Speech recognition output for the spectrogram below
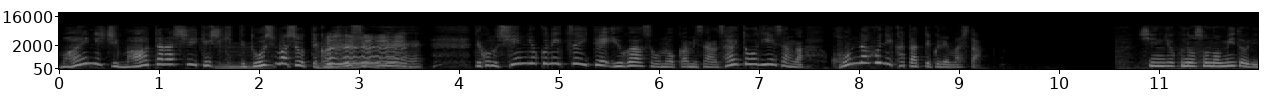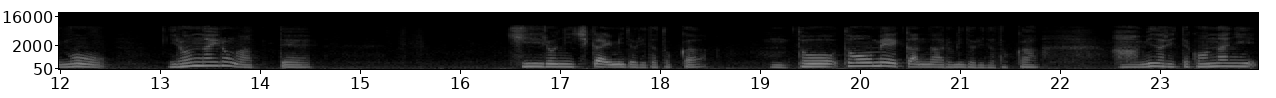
毎日真新しい景色ってどうしましょうって感じですよね。でこの新緑について湯川荘のおかみさん斉藤理恵さんがこんなふうに語ってくれました。新緑のその緑もいろんな色があって黄色に近い緑だとか、うん透透明感のある緑だとか、はあ、緑ってこんなに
